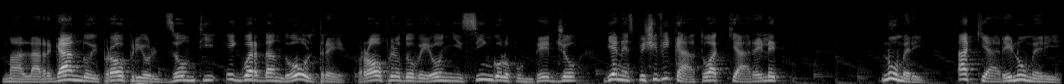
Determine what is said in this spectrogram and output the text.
ma allargando i propri orizzonti e guardando oltre, proprio dove ogni singolo punteggio viene specificato a chiare lettere. Numeri, a chiari numeri,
